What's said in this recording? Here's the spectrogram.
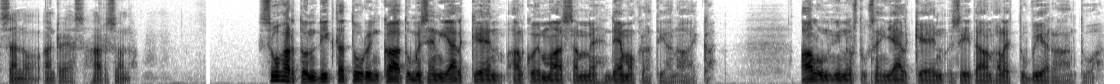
sanoo Andreas Harsono. Suharton diktatuurin kaatumisen jälkeen alkoi maassamme demokratian aika. Alun innostuksen jälkeen siitä on alettu vieraantua.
